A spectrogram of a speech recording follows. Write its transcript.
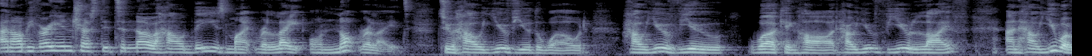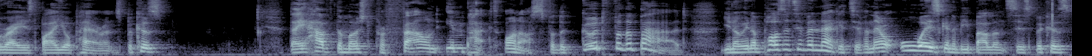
and I'll be very interested to know how these might relate or not relate to how you view the world how you view working hard, how you view life, and how you were raised by your parents because they have the most profound impact on us for the good, for the bad, you know, in a positive and negative. And there are always going to be balances because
